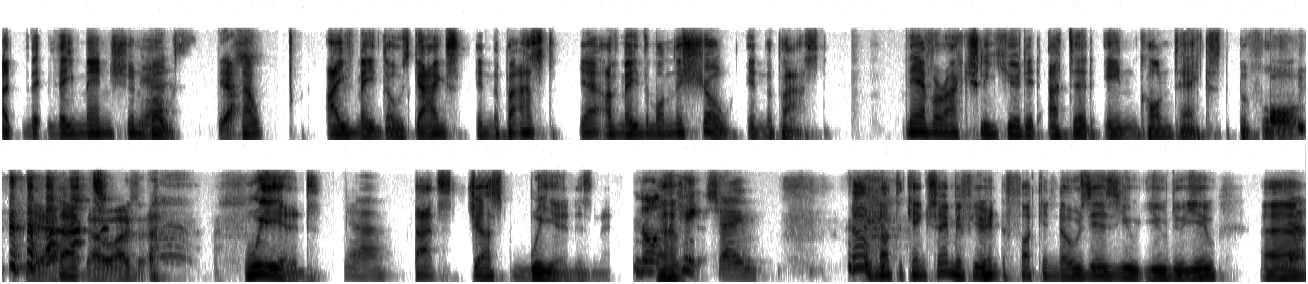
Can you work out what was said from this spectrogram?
Uh, they, they mention Yeah. both. Yes. Now- I've made those gags in the past. Yeah, I've made them on this show in the past. Never actually heard it uttered in context before. Or, yeah. That's- no. I was, Weird. Yeah. That's just weird, isn't it? Not Um, the kink shame. No, not the king shame. If you're into fucking noses, you you do you. Um, Yeah.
